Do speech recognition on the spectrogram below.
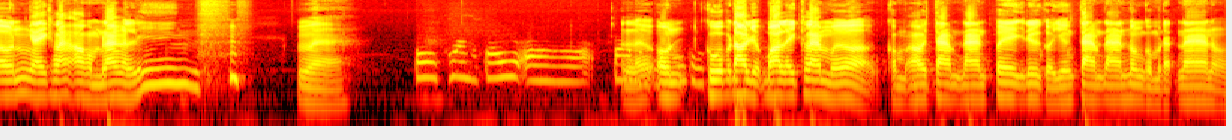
អូនថ្ងៃខ្លះអស់កម្លាំងអលីងបាទ ពេលខ្លះទៅអឺឥឡូវអូនគួរផ្ដល់យោបល់អីខ្លះមើលកុំឲ្យតាមដានពេកឬក៏យើងតាមដានក្នុងកម្រិតណានោះ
